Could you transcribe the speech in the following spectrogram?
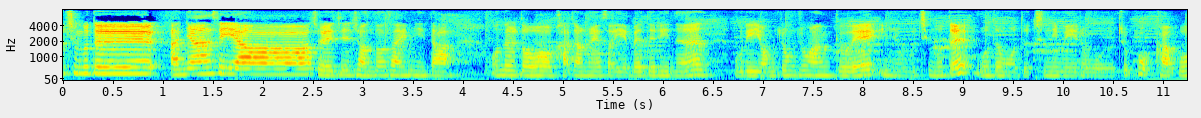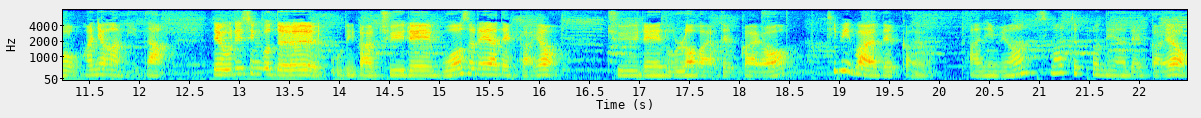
친구들 안녕하세요. 조혜진 전도사입니다. 오늘도 가정에서 예배드리는 우리 영종중앙교회 유년부 친구들 모두 모두 주님의 이름으로 축복하고 환영합니다. 네, 우리 친구들 우리가 주일에 무엇을 해야 될까요? 주일에 놀러 가야 될까요? TV 봐야 될까요? 아니면 스마트폰 해야 될까요?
